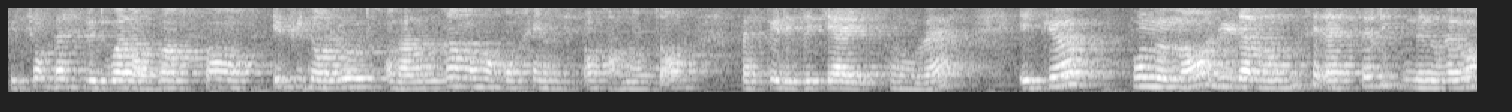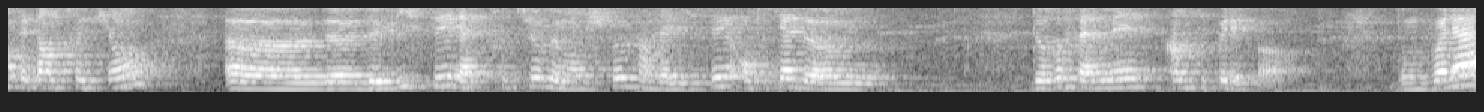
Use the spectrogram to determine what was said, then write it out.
que si on passe le doigt dans un sens et puis dans l'autre, on va vraiment rencontrer une résistance en remontant parce que les écailles sont ouvertes. Et que pour le moment, l'huile d'amande c'est la seule qui me donne vraiment cette impression euh, de, de, lisser la structure de mon cheveu, enfin de la lisser, en tout cas de, de refermer un petit peu les pores. Donc voilà,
